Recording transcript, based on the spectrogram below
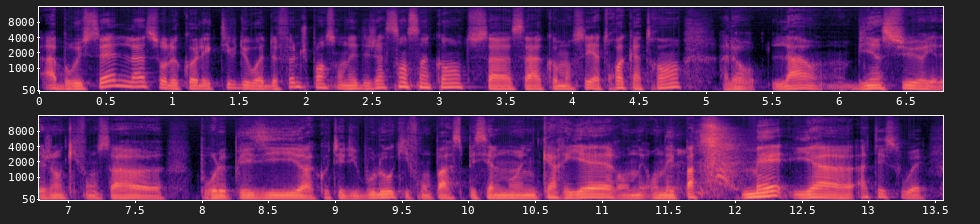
à Bruxelles, là, sur le collectif du What the Fun, je pense qu'on est déjà 150. Ça, ça a commencé il y a 3-4 ans. Alors là, bien sûr, il y a des gens qui font ça euh, pour le plaisir, à côté du boulot, qui font pas spécialement une carrière. On n'est on pas. Mais il y a à tes souhaits.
